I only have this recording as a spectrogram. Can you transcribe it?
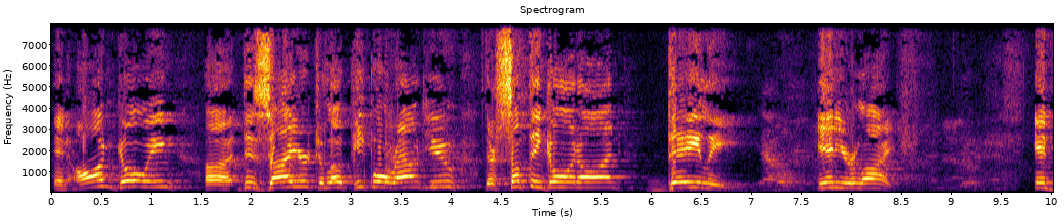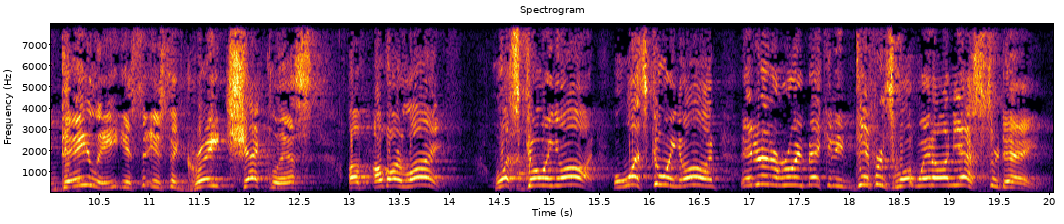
an ongoing uh, desire to love people around you? There's something going on daily in your life. And daily is, is the great checklist of, of our life. What's going on? Well, what's going on? It doesn't really make any difference what went on yesterday.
